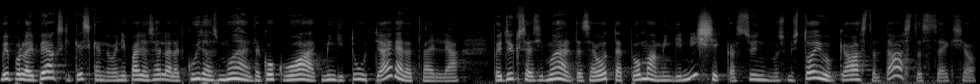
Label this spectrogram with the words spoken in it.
võib-olla ei peakski keskenduma nii palju sellele, et kuidas mõelda kogu aeg mingit uut ja ägedat välja, vaid üks asi, mõelda see Otepää oma mingi nišikas sündmus, mis toimubki aastalt aastasse, eks ju,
